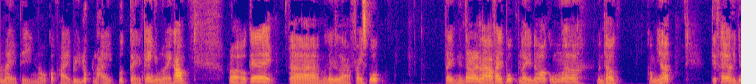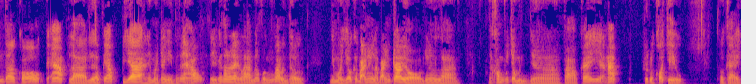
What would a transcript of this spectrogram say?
này thì nó có phải bị lúc lại bất kỳ cái ứng dụng nào hay không. Rồi ok à, đây là Facebook. Đây hiện tại là Facebook này nó cũng uh, bình thường không gì hết tiếp theo thì chúng ta có một cái app là, đây là cái app VR để mà trải nghiệm thực tế ảo. Thì cái rõ ràng là nó vẫn vào bình thường, nhưng mà do cái bản này là bản trial, cho nên là nó không có cho mình ờ, vào cái app rất là khó chịu. Thôi kệ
